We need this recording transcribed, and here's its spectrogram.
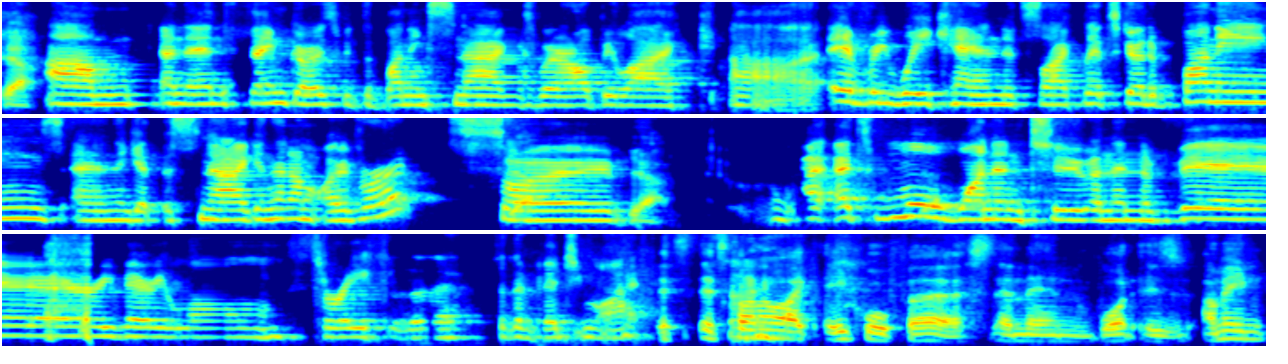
Yeah. Um, and then same goes with the Bunnings snags where I'll be like uh, every weekend it's like let's go to Bunnings and then get the snag, and then I'm over it. So yeah. yeah it's more one and two, and then a very very long three for the for the Vegemite. It's it's so. kind of like equal first, and then what is? I mean,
